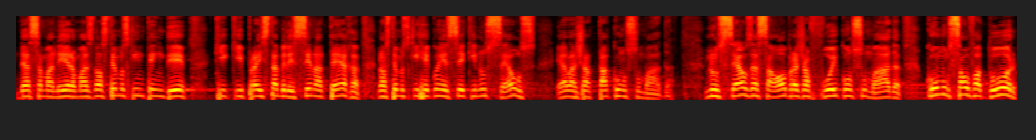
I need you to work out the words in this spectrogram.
dessa maneira, mas nós temos que entender que, que para estabelecer na terra, nós temos que reconhecer que nos céus ela já está consumada. Nos céus essa obra já foi consumada. Como Salvador,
